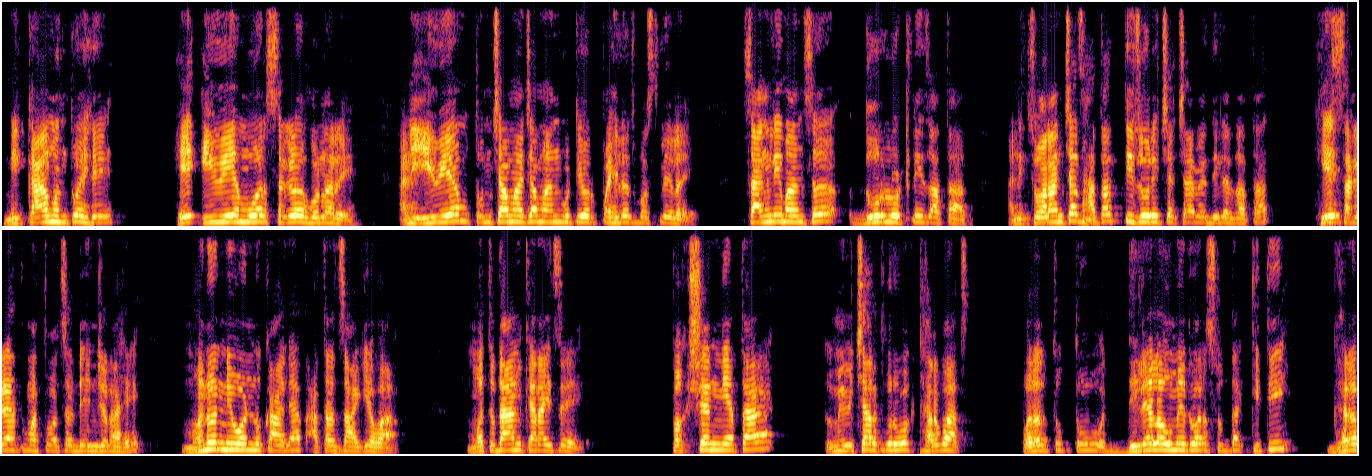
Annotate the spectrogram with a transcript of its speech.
मी का म्हणतोय हे? हे ईव्हीएम वर सगळं होणार आहे. आणि ईव्हीएम तुमच्या माझ्या मानगुटीवर पहिलंच बसलेलं आहे. चांगली माणसं दूर लोटली जातात आणि चोरांच्याच हातात तिजोरीच्या चाव्या दिल्या जातात. हे सगळ्यात महत्वाचं डेंजर आहे. म्हणून निवडणुका आल्यात आता जागे व्हा. मतदान करायचंय. पक्ष नेता तुम्ही विचारपूर्वक ठरवाच. परंतु तो दिलेला उमेदवार सुद्धा किती घर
